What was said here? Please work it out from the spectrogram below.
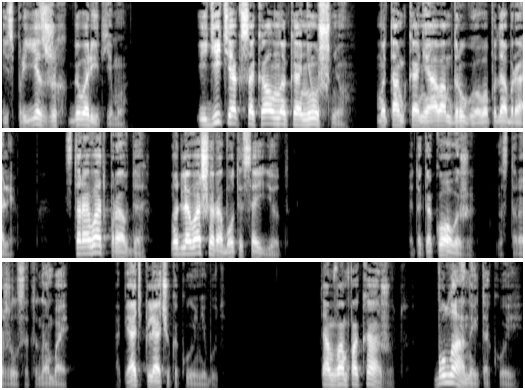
из приезжих, говорит ему, «Идите, Аксакал, на конюшню, мы там коня вам другого подобрали. Староват, правда, но для вашей работы сойдет». «Это какого же?» — насторожился Танабай. «Опять клячу какую-нибудь?» «Там вам покажут. Буланый такой.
